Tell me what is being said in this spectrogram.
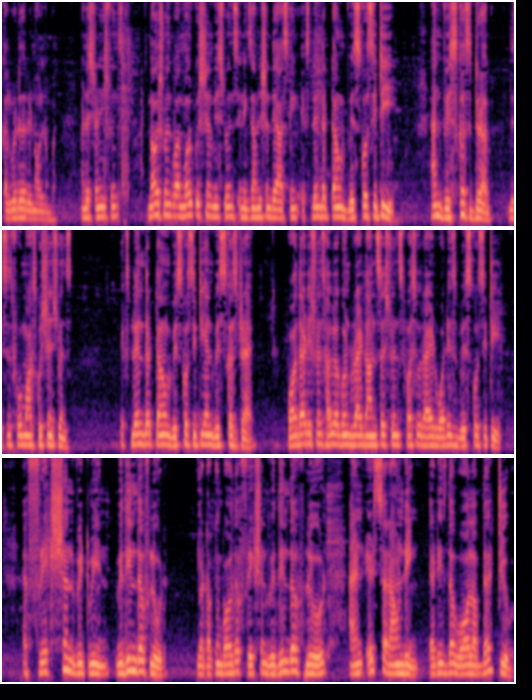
calculate the Reynolds number. Understanding students? Now students, one more question with students in examination they are asking. Explain the term viscosity and viscous drag. This is four marks question students. Explain the term viscosity and viscous drag. For that students, how you are going to write the answer students? First you write what is viscosity. A friction between within the fluid. You are talking about the friction within the fluid and its surrounding. That is the wall of the tube.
